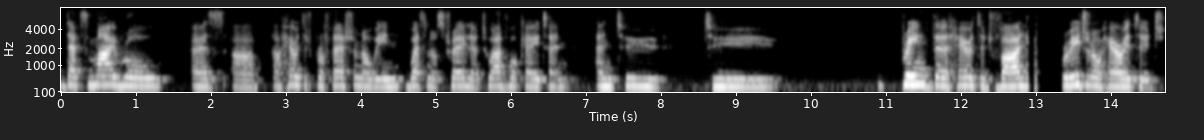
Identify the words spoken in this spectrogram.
that's my role as a, a, heritage professional in Western Australia to advocate and and to to bring the heritage value, regional heritage,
